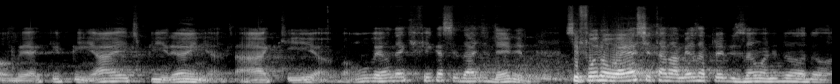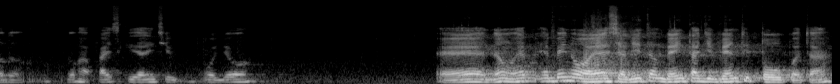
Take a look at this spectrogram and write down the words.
Vamos ver aqui, Pinhais, Piranha. Tá aqui, ó. Vamos ver onde é que fica a cidade dele. Se for oeste, está na mesma previsão ali do, do, do, do, rapaz que a gente olhou. É, não, é, é bem no oeste ali também, está de vento e polpa, tá?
